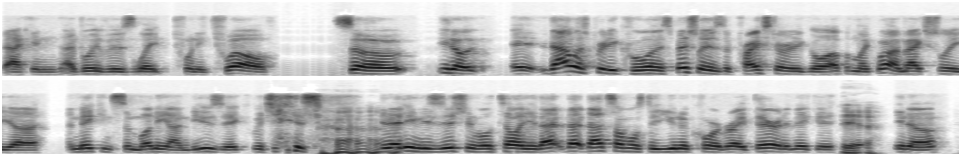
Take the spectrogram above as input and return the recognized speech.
back in, I believe it was late 2012. So, you know, it, that was pretty cool. And especially as the price started to go up, I'm like, well, I'm actually uh, I'm making some money on music, which is any musician will tell you that, that that's almost a unicorn right there. To make it, yeah. you know,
